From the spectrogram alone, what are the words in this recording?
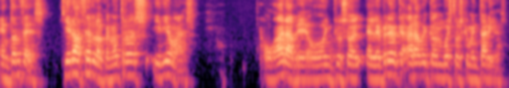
Entonces, quiero hacerlo con otros idiomas, o árabe, o incluso el, hebreo árabe con vuestros comentarios,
